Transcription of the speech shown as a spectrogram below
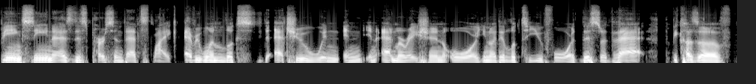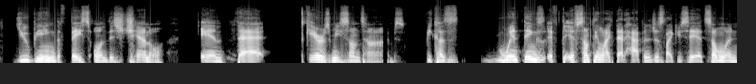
being seen as this person that's like everyone looks at you in, in in admiration or you know they look to you for this or that because of you being the face on this channel and that scares me sometimes because when things if if something like that happens just like you said someone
